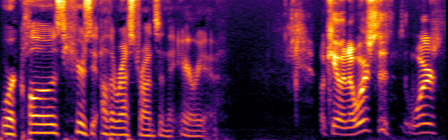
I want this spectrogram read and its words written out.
we're closed. Here's the other restaurants in the area. Okay, well, now where's the where's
